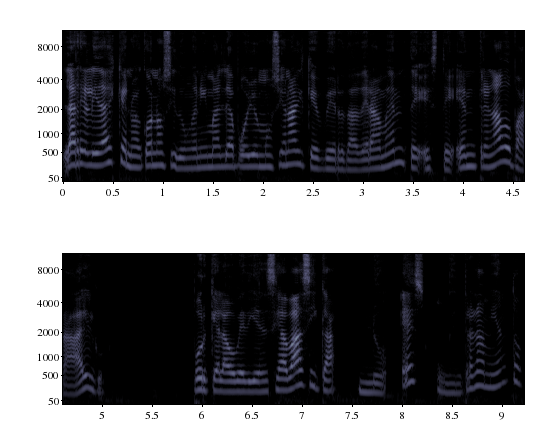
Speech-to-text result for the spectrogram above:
La realidad es que no he conocido un animal de apoyo emocional que verdaderamente esté entrenado para algo. Porque la obediencia básica no es un entrenamiento,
